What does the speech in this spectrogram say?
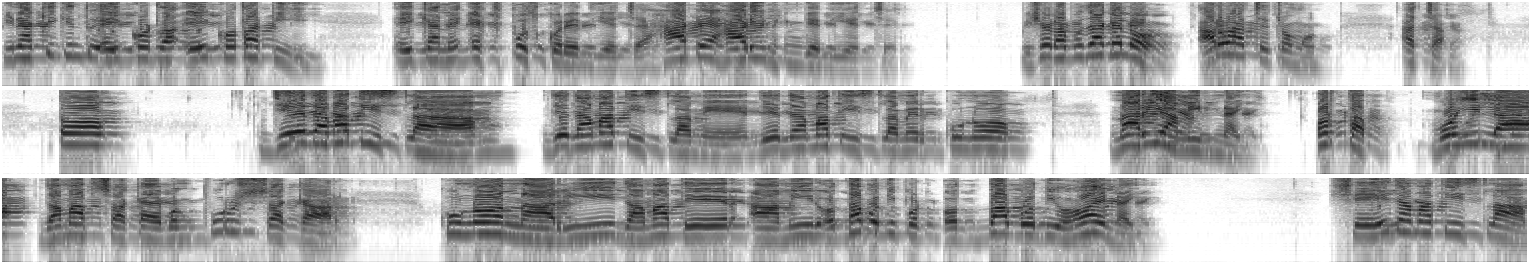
পিনাকি কিন্তু এই কথা এই কথাটি এইখানে এক্সপোজ করে দিয়েছে হাটে হাড়ি ভেঙে দিয়েছে। বিষয়টা বোঝা গেল? আরও আছে চমক। আচ্ছা। তো যে জামাত ইসলাম যে জামাত ইসলামে যে জামাত ইসলামের কোন নারী আমির নাই অর্থাৎ মহিলা জামাত শাখা এবং পুরুষ শাখার কোন নারী জামাতের আমির অধ্যাপতি অদ্যাবধি হয় নাই। সেই জামাতি ইসলাম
